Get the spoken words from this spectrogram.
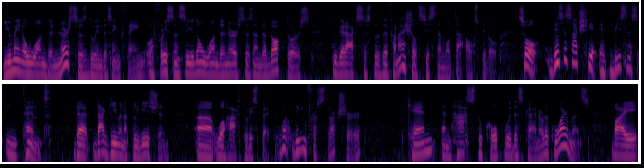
You may not want the nurses doing the same thing, or for instance, you don't want the nurses and the doctors to get access to the financial system of that hospital. So this is actually a business intent that that given application uh, will have to respect. Well, the infrastructure can and has to cope with this kind of requirements by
